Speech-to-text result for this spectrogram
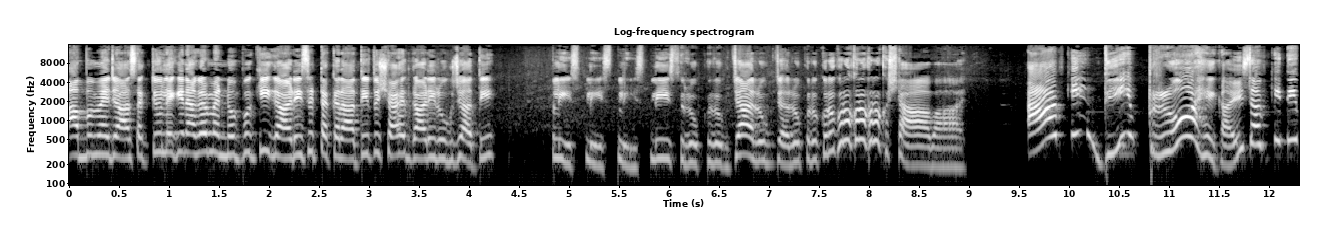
अब मैं जा सकती हूँ, लेकिन अगर मैं नुब की गाड़ी से टकराती तो शायद गाड़ी रुक जाती। प्लीज़ प्लीज़ प्लीज़ प्लीज़ रुक रुक जा रुक जा, रुक रुक रुक रुक रुक रुक, शाबाश। आपकी दी प्रो है गाइस आपकी दी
